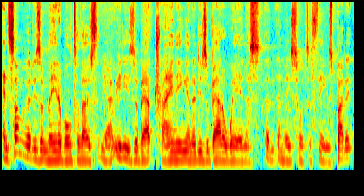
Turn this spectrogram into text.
and some of it is amenable to those, you know, it is about training and it is about awareness and, and these sorts of things. But it,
